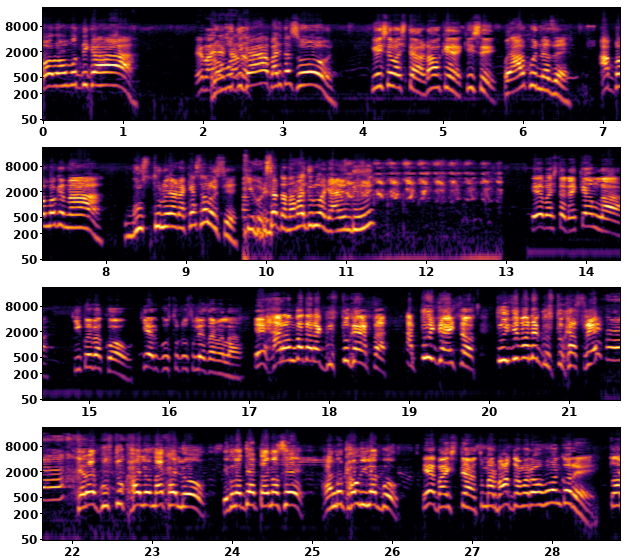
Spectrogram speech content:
ও রহমতিকা রহমতিকা বাড়িতে আসুন কিসে বাস্তা ডাওকে কিসে ওই আর কই না যে? আব্বার লগে না গুস্তু লইয়া একটা কেঁচা লইছে। বিচারটা নামাই দুল লাগে আইন দিহি এ বাস্তা ডাকে আনলা। কি কইবা কও? কি আর গুস্তু টুসুলে ঝামেলা? এই হারাম দাদারা গুস্তু খাইছা আর তুই যাইছস তুই জীবনে গুস্তু খাস রে। কেরা গুস্তু খাইলো না খাইলো এগুলো দেওয়ার টাইম আছে আঙ্গুর খাওনি লাগবো। এ বাইস্তা তোমার বাপ তো আমার অপমান করে। তোর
